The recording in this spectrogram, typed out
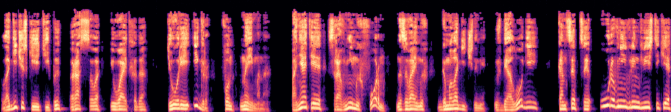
Логические типы Рассела и Уайтхеда, теория игр фон Неймана, понятие сравнимых форм, называемых гомологичными в биологии, концепция уровней в лингвистике,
